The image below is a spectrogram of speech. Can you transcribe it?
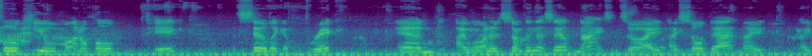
full keel monohull pig that sailed like a brick. And I wanted something that sailed nice, and so I, I sold that, and I, I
